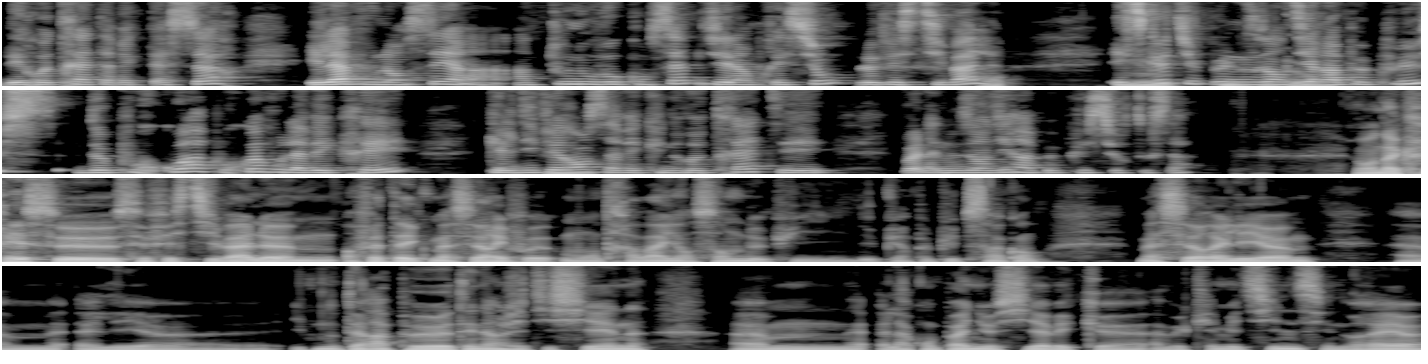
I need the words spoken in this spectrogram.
des retraites avec ta sœur. Et là, vous lancez un, tout nouveau concept, j'ai l'impression, le festival. Est-ce que mmh, tu peux nous en dire un peu plus de pourquoi, pourquoi vous l'avez créé, quelle différence avec une retraite? Et voilà, nous en dire un peu plus sur tout ça. On a créé ce, festival, euh, en fait, avec ma sœur, on travaille ensemble depuis, depuis un peu plus de 5 ans. Ma sœur, elle est, euh, euh, elle est hypnothérapeute, énergéticienne. elle accompagne aussi avec, avec les médecines. C'est une vraie,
